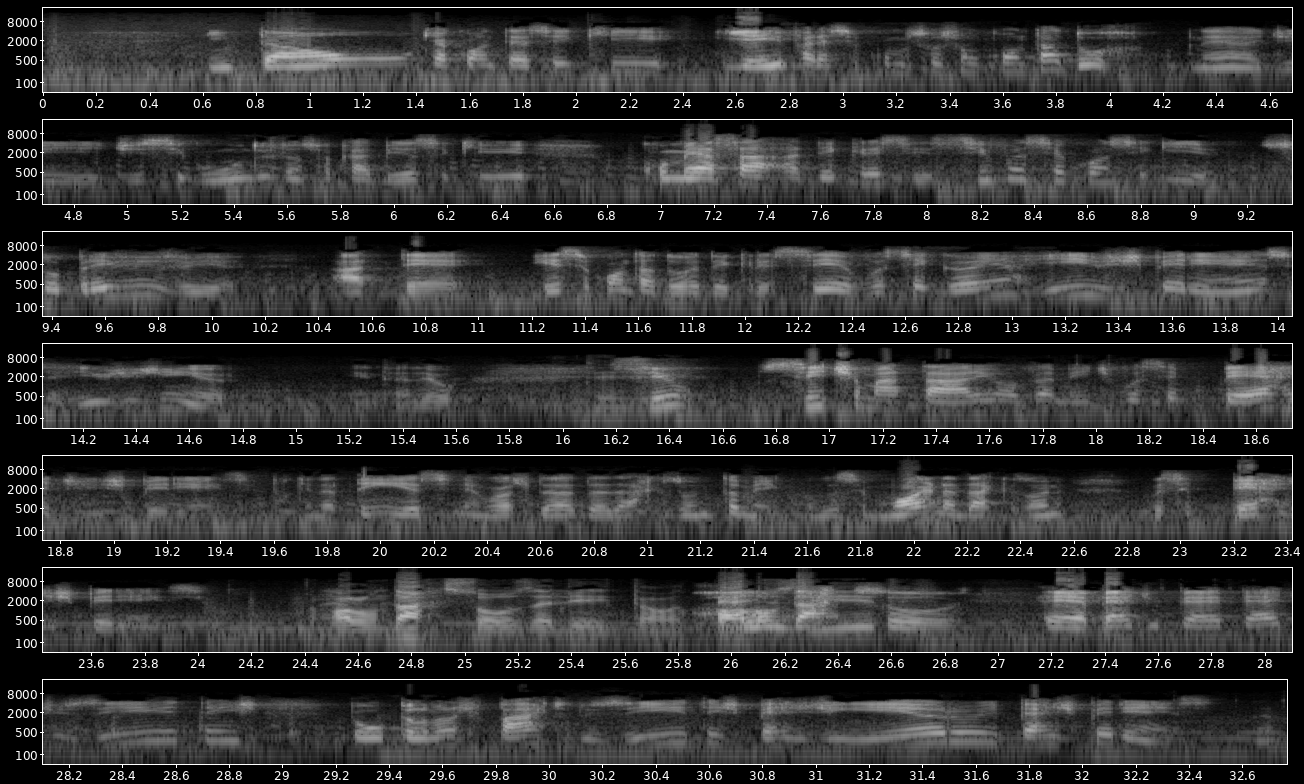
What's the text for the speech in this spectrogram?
Então, o que acontece é que. E aí parece como se fosse um contador né, de, de segundos na sua cabeça que começa a decrescer. Se você conseguir sobreviver até esse contador decrescer, você ganha rios de experiência, rios de dinheiro. Entendeu? Se, se te matarem, obviamente você perde experiência, porque ainda tem esse negócio da, da Dark Zone também. Quando você morre na Dark Zone, você perde experiência. Rola um Dark Souls ali, então. Rola um Dark itens. Souls. É, perde, perde, perde, os itens, ou pelo menos parte dos itens, perde dinheiro e perde experiência. Né?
